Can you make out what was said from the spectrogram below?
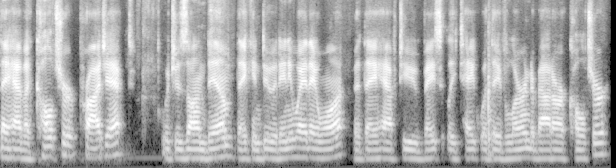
They have a culture project, which is on them. They can do it any way they want, but they have to basically take what they've learned about our culture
